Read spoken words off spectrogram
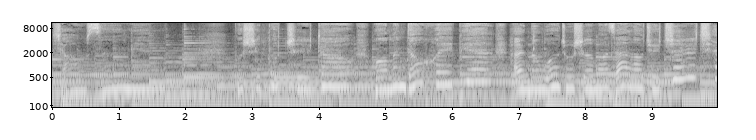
小思念。不是不知道我们都会变，还能握住什么在老去之前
